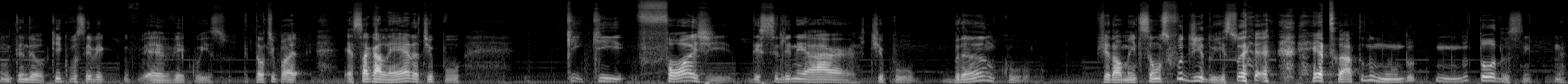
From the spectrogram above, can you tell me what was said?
Entendeu? O que, que você vê, é, vê com isso? Então, tipo, a- essa galera, tipo, que, que foge desse linear, tipo, branco, geralmente são os fudidos. Isso é retrato no mundo, no mundo todo, assim, né?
